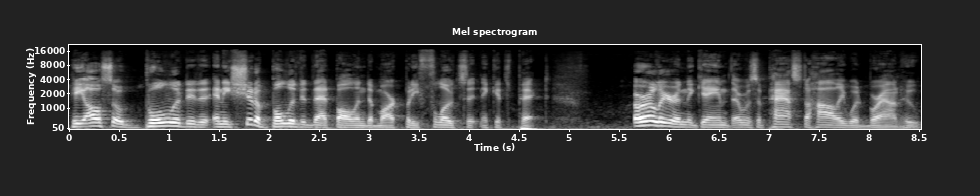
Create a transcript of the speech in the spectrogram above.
He also bulleted it, and he should have bulleted that ball into Mark, but he floats it and it gets picked. Earlier in the game, there was a pass to Hollywood Brown, who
